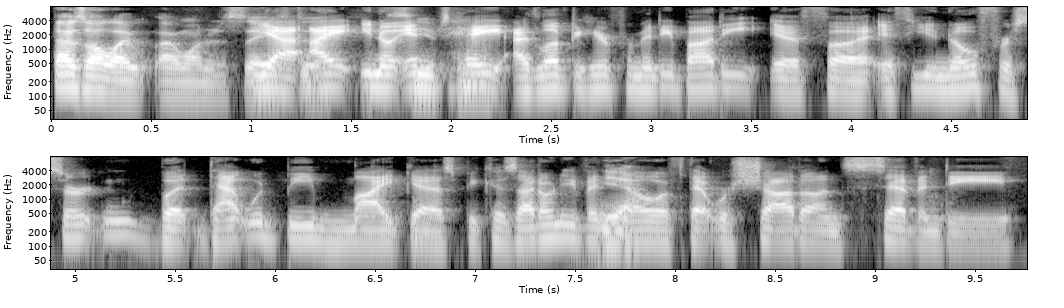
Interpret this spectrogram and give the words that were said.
That was all I, I wanted to say. Yeah, to I you know, and if, you know- hey, I'd love to hear from anybody if uh, if you know for certain, but that would be my guess because I don't even Yeah. know if that were shot on seventy.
